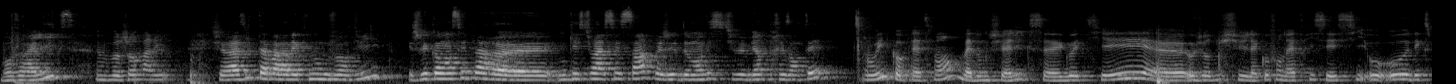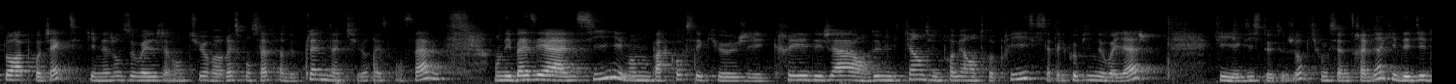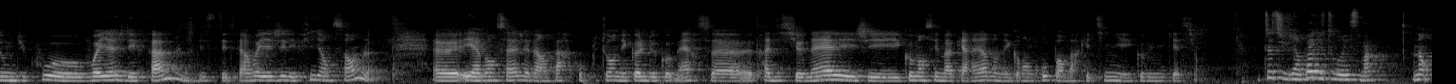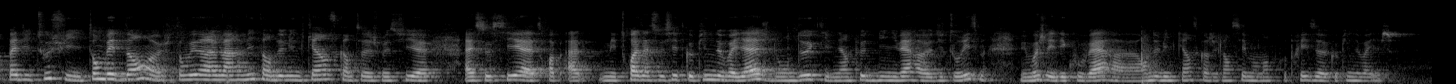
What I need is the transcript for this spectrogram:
Bonjour Alix. Bonjour Marie. Je suis ravie de t'avoir avec nous aujourd'hui. Je vais commencer par euh, une question assez simple. Je vais te demander si tu veux bien te présenter. Oui, complètement. Bah, donc, je suis Alix Gauthier. Euh, aujourd'hui, je suis la cofondatrice et COO d'Explora Project, qui est une agence de voyage d'aventure responsable, enfin de pleine nature responsable. On est basé à Annecy et moi, mon parcours, c'est que j'ai créé déjà en 2015 une première entreprise qui s'appelle Copine de voyage qui existe toujours, qui fonctionne très bien, qui est dédié donc du coup au voyage des femmes. L'idée c'était de faire voyager les filles ensemble. Euh, et avant ça, j'avais un parcours plutôt en école de commerce euh, traditionnelle et j'ai commencé ma carrière dans des grands groupes en marketing et communication. Toi, tu viens pas du tourisme hein? Non, pas du tout. Je suis tombée dedans. Euh, je suis tombée dans la marmite en 2015 quand euh, je me suis euh, associée à, mes trois associés de copines de voyage, dont deux qui venaient un peu de l'univers du tourisme. Mais moi, je l'ai découvert en 2015 quand j'ai lancé mon entreprise Copines de voyage.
